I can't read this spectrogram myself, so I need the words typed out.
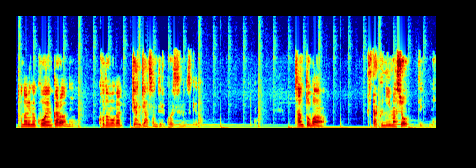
隣の公園からはね、子供がギャンギャン遊んでる声するんですけど、ちゃんとまあ、自宅にいましょうっていうね、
